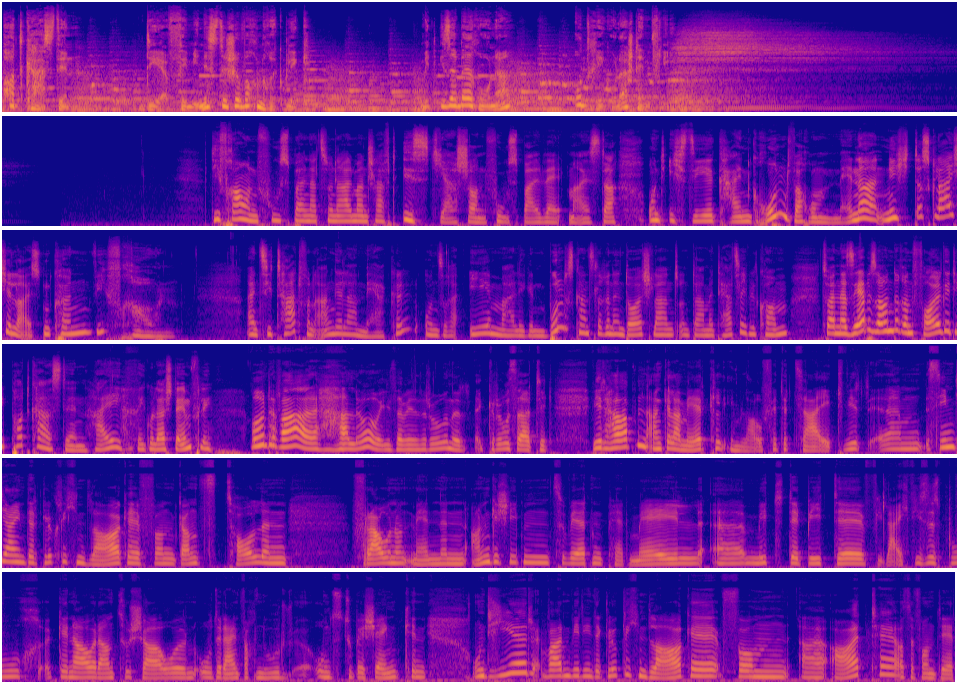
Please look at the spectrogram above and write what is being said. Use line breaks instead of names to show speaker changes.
Podcastin. Der feministische Wochenrückblick. Mit Isabel Rona und Regula Stempfli.
Die Frauenfußballnationalmannschaft ist ja schon Fußballweltmeister und ich sehe keinen Grund, warum Männer nicht das gleiche leisten können wie Frauen. Ein Zitat von Angela Merkel, unserer ehemaligen Bundeskanzlerin in Deutschland. Und damit herzlich willkommen zu einer sehr besonderen Folge, die Podcastin. Hi, Regula Stempfli.
Wunderbar. Hallo, Isabel Rohner. Großartig. Wir haben Angela Merkel im Laufe der Zeit. Wir ähm, sind ja in der glücklichen Lage von ganz tollen Frauen und Männern angeschrieben zu werden per Mail äh, mit der Bitte, vielleicht dieses Buch genauer anzuschauen oder einfach nur äh, uns zu beschenken. Und hier waren wir in der glücklichen Lage von äh, Arte, also von der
